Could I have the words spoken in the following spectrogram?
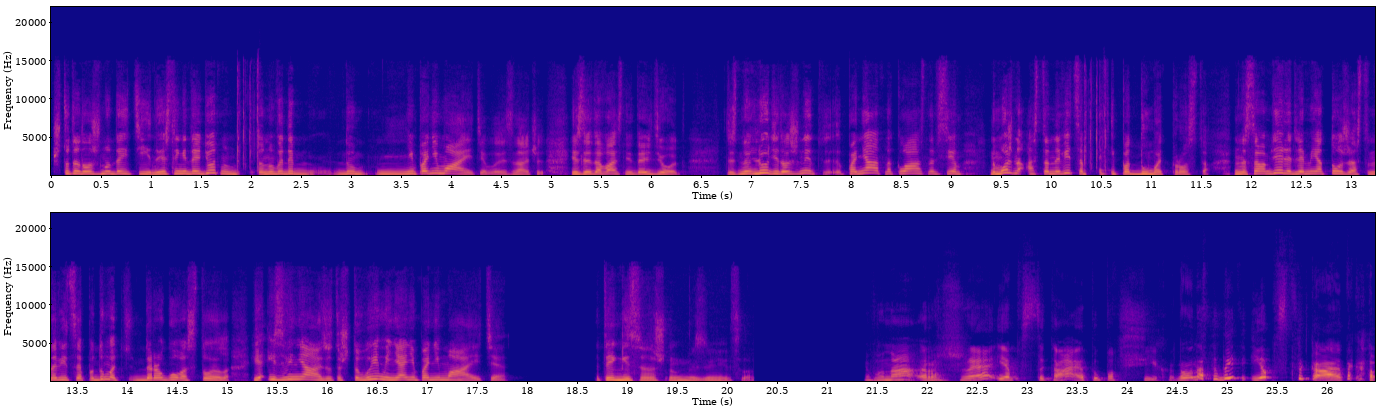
что-то должно дойти. Но если не дойдет, ну, то ну, вы до- ну, не понимаете вы, значит, если до вас не дойдет. То есть, ну, люди должны, т- понятно, классно всем, но можно остановиться блядь, и подумать просто. Но на самом деле для меня тоже остановиться и подумать дорогого стоило. Я извиняюсь за то, что вы меня не понимаете. Это единственное, что мы извиниться. Вона рже і обстикає тупо всіх. Ну, вона сидить і обстикає така.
